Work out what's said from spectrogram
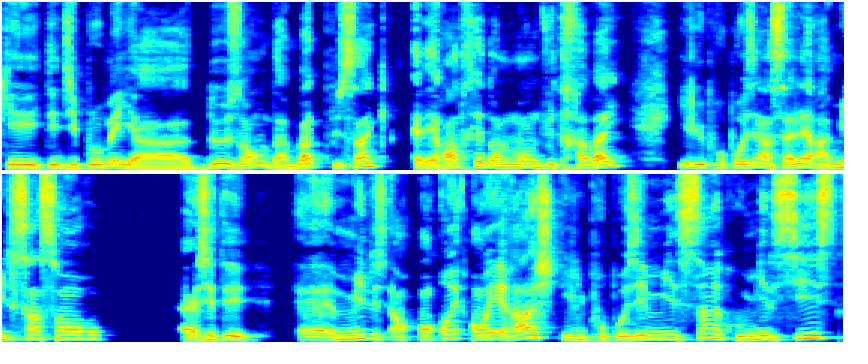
qui a été diplômée il y a deux ans d'un bac plus 5. Elle est rentrée dans le monde du travail. Il lui proposait un salaire à 1500 euros. Euh, c'était euh, en, RH, il lui proposait 1005 ou 1006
